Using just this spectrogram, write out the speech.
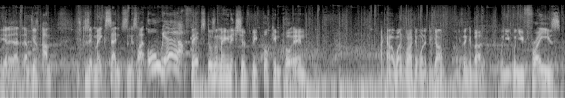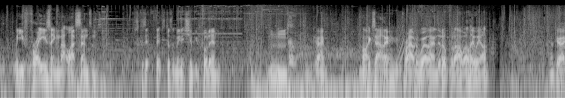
you know, I'm just, I'm just because it makes sense and it's like, oh yeah, that fits, doesn't mean it should be fucking put in. I kind of went where I didn't want it to go. When you think about it, when you when you phrase, when you phrasing that last sentence, just because it fits doesn't mean it should be put in. Hmm. Okay. I'm not exactly proud of where that ended up, but ah well, here we are. Okay.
